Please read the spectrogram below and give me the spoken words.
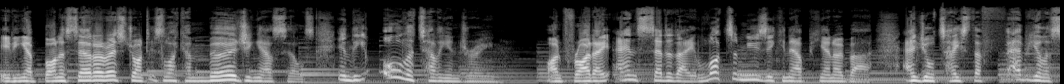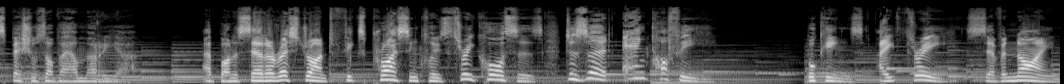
Eating at Bonacera restaurant is like immersing ourselves in the all Italian dream. On Friday and Saturday, lots of music in our piano bar, and you'll taste the fabulous specials of our Maria. At Bonacera Restaurant, fixed price includes three courses, dessert, and coffee. Bookings 8379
